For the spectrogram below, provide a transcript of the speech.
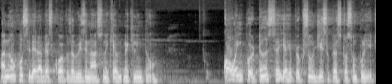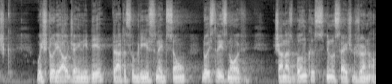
a não considerar habeas corpus a Luiz Inácio naquele, naquele então. Qual a importância e a repercussão disso para a situação política? O editorial de AND trata sobre isso na edição 239, já nas bancas e no site do jornal.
